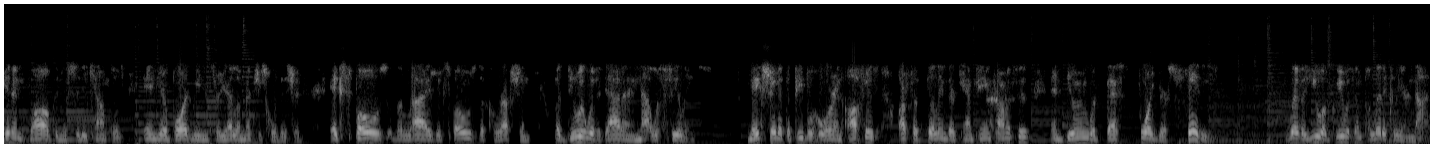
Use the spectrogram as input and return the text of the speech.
Get involved in your city councils, in your board meetings for your elementary school districts. Expose the lies, expose the corruption, but do it with data and not with feelings. Make sure that the people who are in office are fulfilling their campaign promises and doing what's best for your city, whether you agree with them politically or not.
